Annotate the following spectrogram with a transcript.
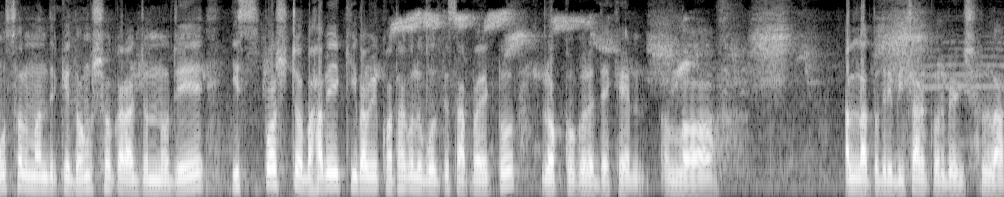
মুসলমানদেরকে ধ্বংস করার জন্য যে স্পষ্টভাবে কীভাবে কথাগুলো বলতেছে, আপনারা একটু লক্ষ্য করে দেখেন। আল্লাহ। আল্লাহ তাদের বিচার করবে ইনশাল্লাহ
